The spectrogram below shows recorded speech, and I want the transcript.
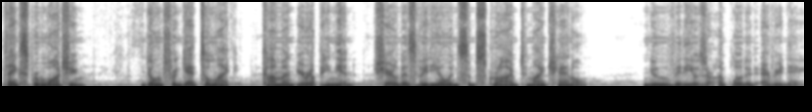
Thanks for watching. Don't forget to like, comment your opinion, share this video and subscribe to my channel. New videos are uploaded every day.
